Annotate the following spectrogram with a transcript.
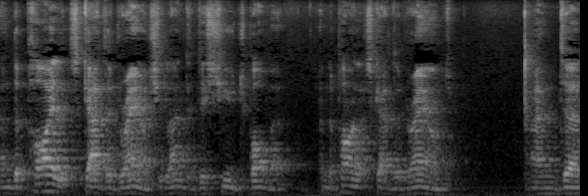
and the pilots gathered round. She landed this huge bomber, and the pilots gathered round, and uh,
